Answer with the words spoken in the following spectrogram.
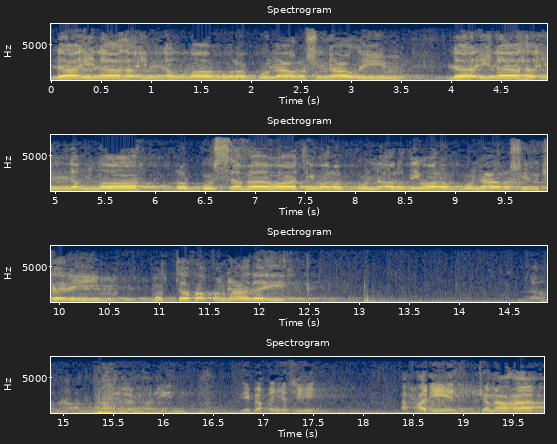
لا إله إلا الله رب العرش العظيم. لا إله إلا الله رب السماوات ورب الأرض ورب العرش الكريم. متفق عليه. في بقية أحاديث جمعها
